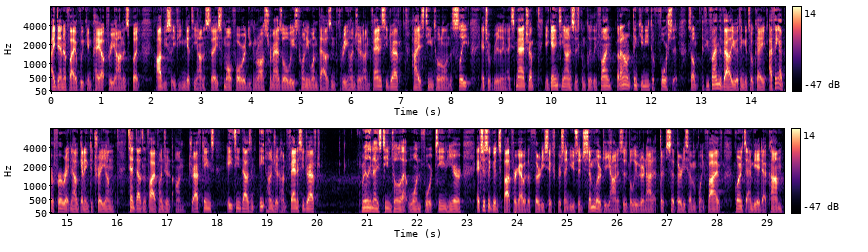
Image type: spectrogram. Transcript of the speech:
identify if we can pay up for Giannis. But obviously, if you can get to Giannis today, small forward, you can roster him as always, 21,300 on fantasy draft, highest team total on the slate. It's a really nice matchup. Yeah, getting to Giannis is completely fine, but I don't think you need to force it. So if you find the value, I think it's okay. I think I prefer right now getting to Trae Young, 10,500 on DraftKings, 18,800 on fantasy draft. Really nice team total at 114 here. It's just a good spot for a guy with a 36% usage, similar to Giannis's, believe it or not, at 37.5, according to NBA.com.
